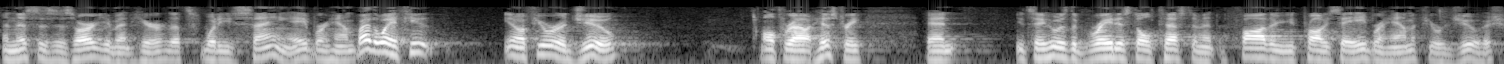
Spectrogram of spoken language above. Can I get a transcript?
And this is his argument here. That's what he's saying. Abraham. By the way, if you, you know, if you were a Jew, all throughout history, and you'd say, who was the greatest Old Testament father? You'd probably say Abraham if you were Jewish.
